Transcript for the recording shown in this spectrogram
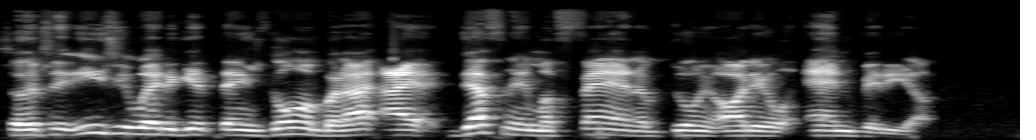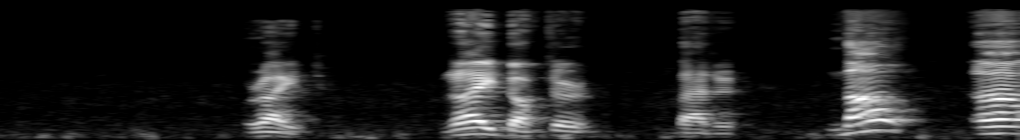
so it's an easy way to get things going. But I, I definitely am a fan of doing audio and video. Right, right, Dr. Barrett. Now, uh,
